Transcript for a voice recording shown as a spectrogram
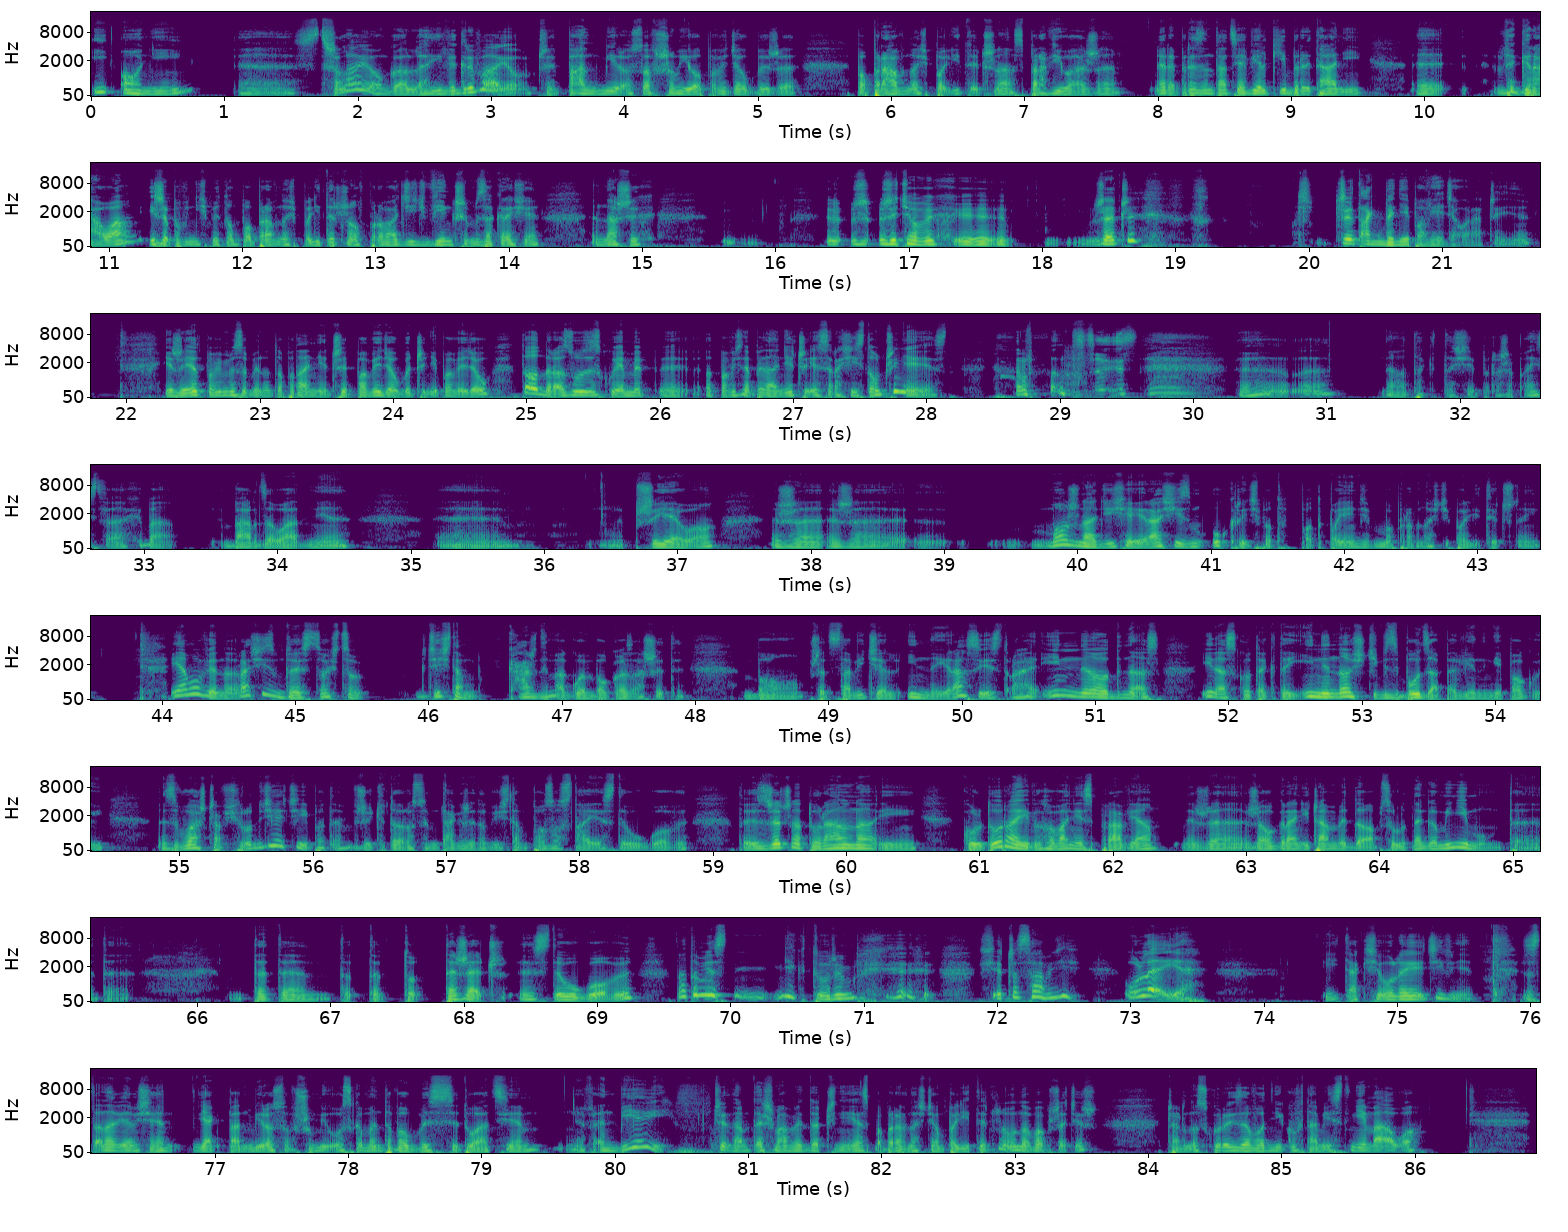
i oni e, strzelają gole i wygrywają. Czy pan Mirosław Szomiło powiedziałby, że poprawność polityczna sprawiła, że reprezentacja Wielkiej Brytanii e, wygrała i że powinniśmy tą poprawność polityczną wprowadzić w większym zakresie naszych życiowych e, rzeczy? Czy, czy tak by nie powiedział raczej, nie? Jeżeli odpowiemy sobie na to pytanie, czy powiedziałby, czy nie powiedział, to od razu uzyskujemy e, odpowiedź na pytanie, czy jest rasistą, czy nie jest. to jest. E, no, tak to się, proszę Państwa, chyba bardzo ładnie e, przyjęło, że, że można dzisiaj rasizm ukryć pod, pod pojęciem poprawności politycznej. Ja mówię, no rasizm to jest coś, co gdzieś tam każdy ma głęboko zaszyty, bo przedstawiciel innej rasy jest trochę inny od nas i na skutek tej inności wzbudza pewien niepokój, zwłaszcza wśród dzieci i potem w życiu dorosłym także to gdzieś tam pozostaje z tyłu głowy. To jest rzecz naturalna i kultura i wychowanie sprawia, że, że ograniczamy do absolutnego minimum te, te, te, te, te, te, te rzecz z tyłu głowy, natomiast niektórym się czasami uleje. I tak się uleje dziwnie. Zastanawiam się, jak pan Mirosław Szumiło skomentowałby sytuację w NBA. Czy tam też mamy do czynienia z poprawnością polityczną? No bo przecież czarnoskórych zawodników tam jest niemało.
